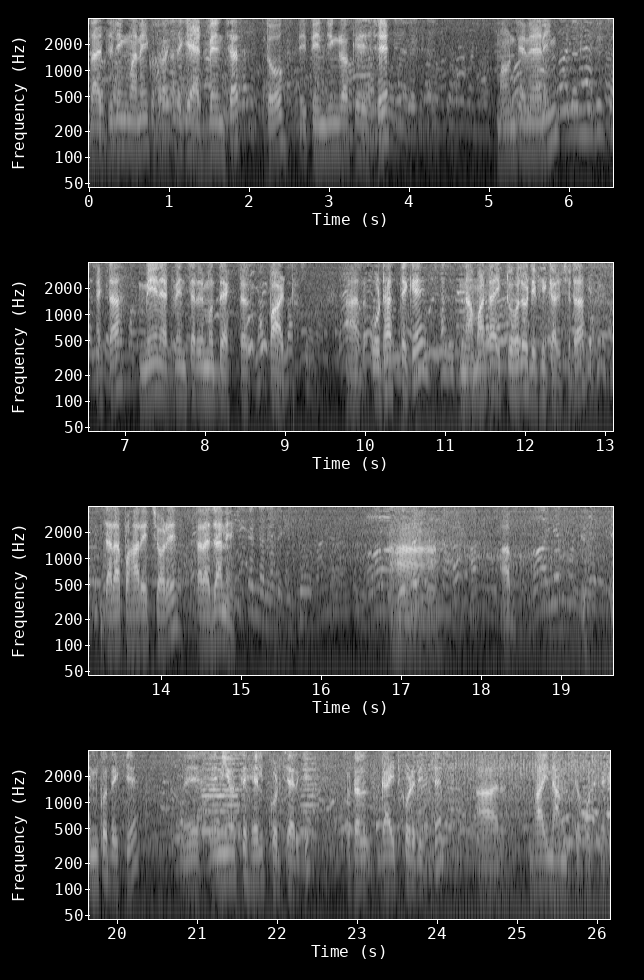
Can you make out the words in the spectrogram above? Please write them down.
দার্জিলিং মানেই কোথাও একটা গিয়ে অ্যাডভেঞ্চার তো এই তেনজিং রকে এসে মাউন্টেনিয়ারিং একটা মেন অ্যাডভেঞ্চারের মধ্যে একটা পার্ট আর ওঠার থেকে নামাটা একটু হলেও ডিফিকাল্ট সেটা যারা পাহাড়ে চড়ে তারা জানে হ্যাঁ আব ইস- ইনকো দেখিয়ে এ- এ নিয়ে হচ্ছে হেল্প করছে আর কি। টোটাল গাইড করে দিচ্ছে। আর ভাই নামছে ওপর থেকে।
